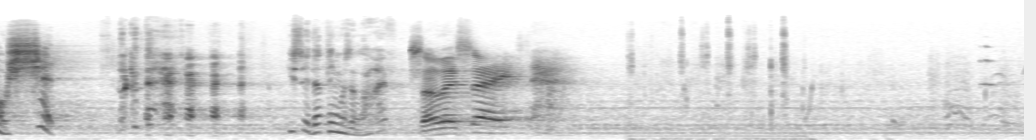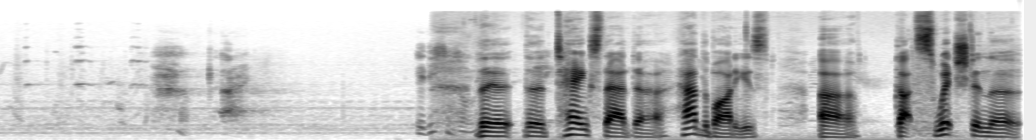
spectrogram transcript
Oh shit! Look at that! You say that thing was alive? So they say. Hey, these things don't The, the tanks that uh, had the bodies uh, got switched in the,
